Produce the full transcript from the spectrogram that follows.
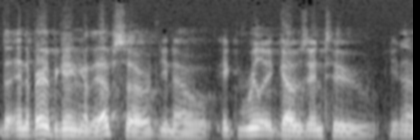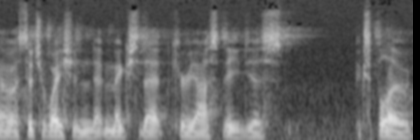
the, in the very beginning of the episode, you know, it really goes into, you know, a situation that makes that curiosity just explode.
